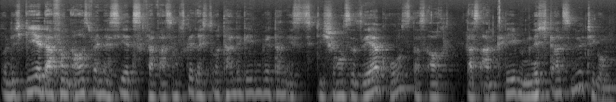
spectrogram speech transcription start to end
Und ich gehe davon aus, wenn es jetzt Verfassungsgerichtsurteile geben wird, dann ist die Chance sehr groß, dass auch das Ankleben nicht als Nötigung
